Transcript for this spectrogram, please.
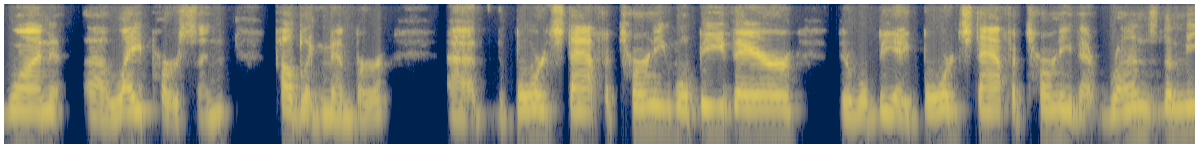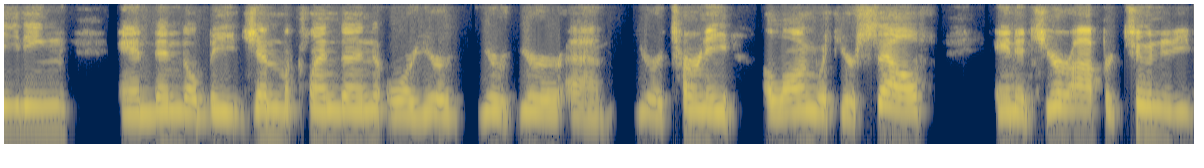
one uh, layperson, public member. Uh, the board staff attorney will be there. There will be a board staff attorney that runs the meeting, and then there'll be Jim McClendon or your your your uh, your attorney along with yourself, and it's your opportunity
